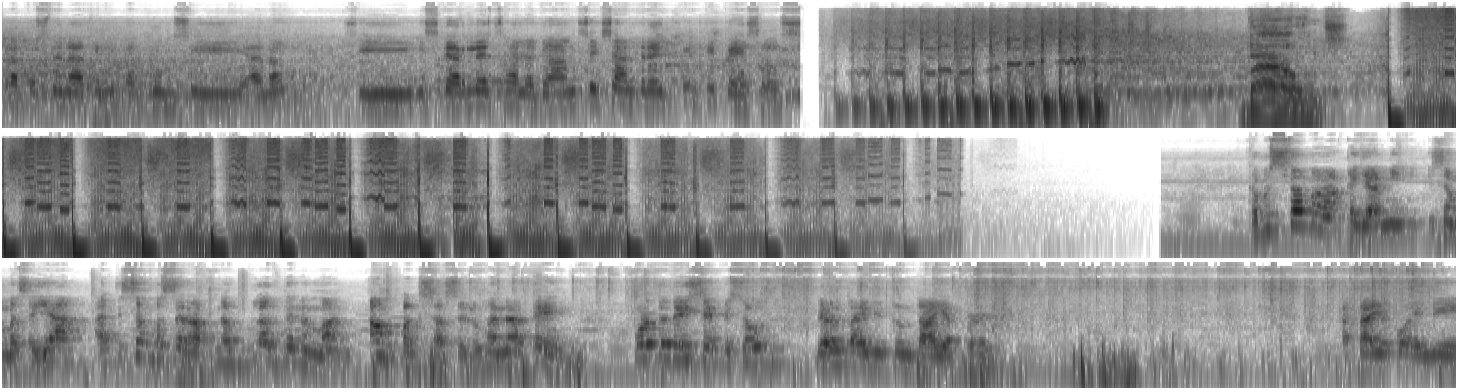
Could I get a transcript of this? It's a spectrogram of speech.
Tapos na natin ipag-groom si, ano, si Scarlett sa halagang 650 pesos. Bounds. Kamusta mga kayami? Isang masaya at isang masarap na vlog na naman ang pagsasaluhan natin. For today's episode, meron tayo ditong diaper. At tayo po ay may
